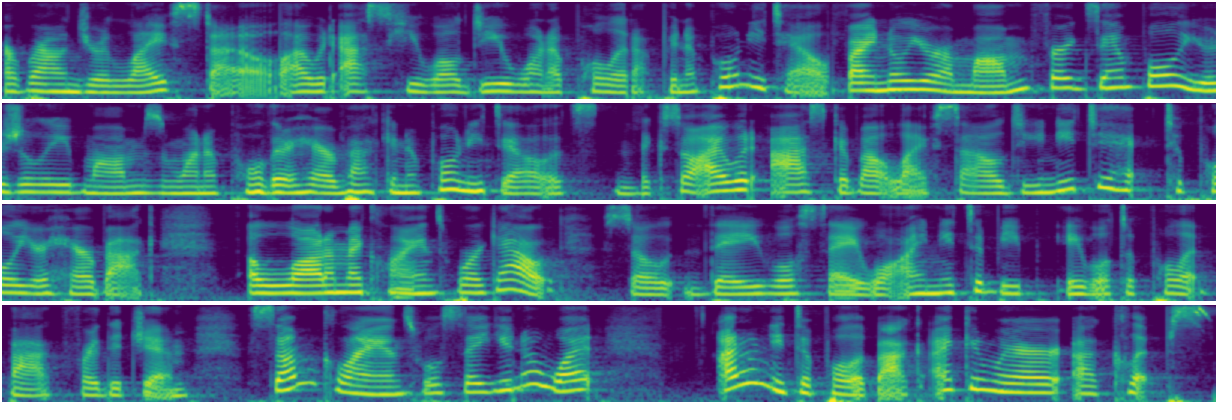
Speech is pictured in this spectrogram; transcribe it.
around your lifestyle. I would ask you, well, do you want to pull it up in a ponytail? If I know you're a mom, for example, usually moms want to pull their hair back in a ponytail. It's like so I would ask about lifestyle. Do you need to to pull your hair back? a lot of my clients work out. So they will say, Well, I need to be able to pull it back for the gym. Some clients will say, You know what? I don't need to pull it back. I can wear uh, clips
